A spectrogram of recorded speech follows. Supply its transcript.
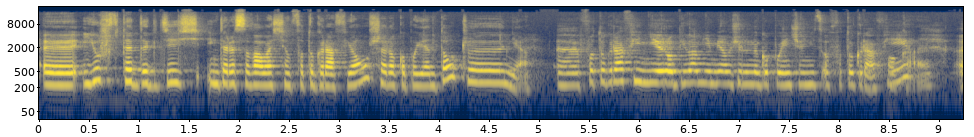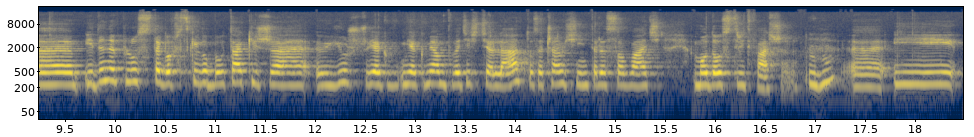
Okay. Już wtedy gdzieś interesowałaś się fotografią szeroko pojętą, czy nie? E, fotografii nie robiłam, nie miałam zielonego pojęcia nic o fotografii. Okay. Jedyny plus tego wszystkiego był taki, że już jak, jak miałam 20 lat, to zaczęłam się interesować modą street fashion. Mhm. E, I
